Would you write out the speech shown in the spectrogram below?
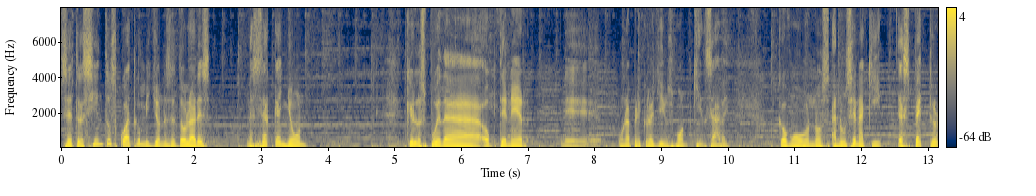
704 millones de dólares está cañón que los pueda obtener eh, una película de James Bond, quién sabe. Como nos anuncian aquí, Spectre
